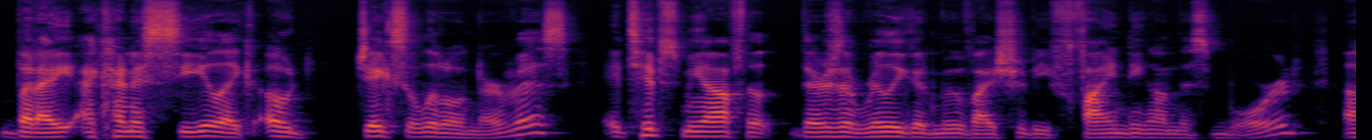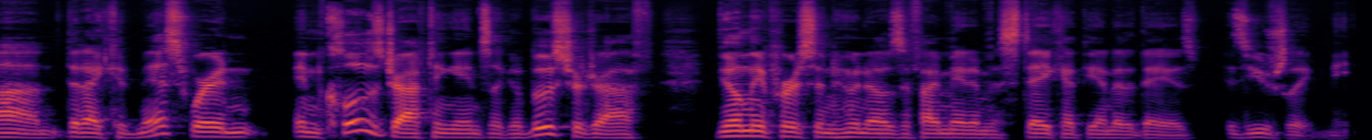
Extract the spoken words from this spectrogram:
But I, I kind of see like, oh, Jake's a little nervous. It tips me off that there's a really good move I should be finding on this board um, that I could miss. Where in, in closed drafting games like a booster draft, the only person who knows if I made a mistake at the end of the day is, is usually me.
